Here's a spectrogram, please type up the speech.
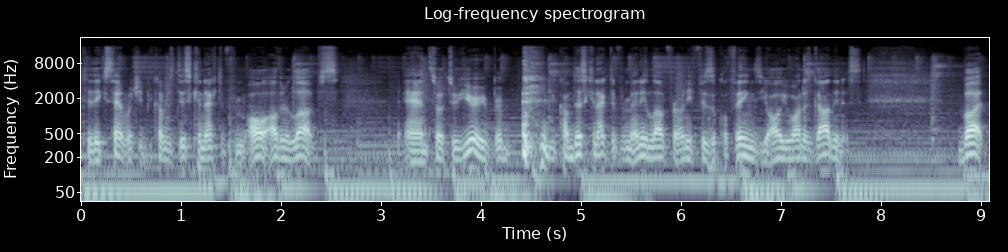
to the extent which he becomes disconnected from all other loves. And so to here, you become disconnected from any love for any physical things. You, all you want is godliness. But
